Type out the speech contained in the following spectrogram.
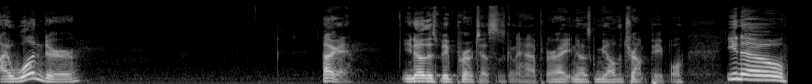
I wonder Okay. You know this big protest is going to happen, right? You know it's going to be all the Trump people. You know,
